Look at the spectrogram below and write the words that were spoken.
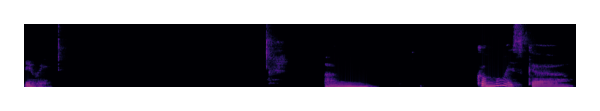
Eh oui. Hum. Comment est-ce que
